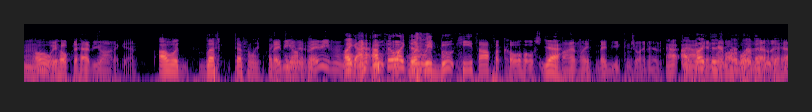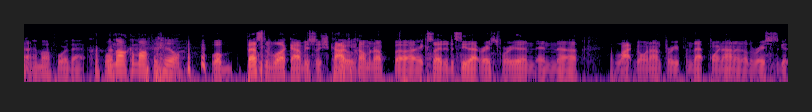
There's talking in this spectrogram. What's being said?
Mm. Oh. We hope to have you on again. I would love definitely. Like to maybe be even, again. maybe even Like, when we I- I boot- feel when, like this when is- we boot Heath off a co-host Yeah. finally, maybe you can join in. I, I'd I'm- like to- I'm all for love that. do that. I'm all for that. We'll knock him off his hill. Well, best of luck. Obviously, Chicago coming up. Uh, excited to see that race for you, and, and uh, a lot going on for you from that point on. I know the races get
